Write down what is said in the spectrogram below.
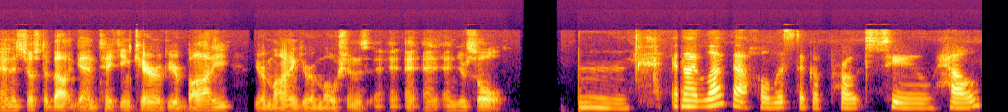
and it's just about again taking care of your body, your mind, your emotions, and, and, and your soul. Mm. And I love that holistic approach to health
